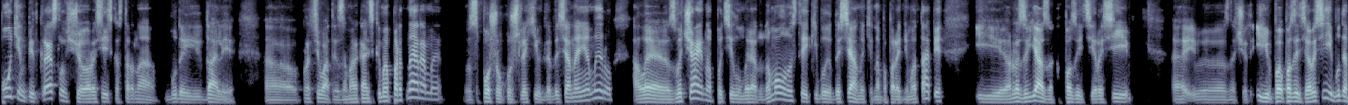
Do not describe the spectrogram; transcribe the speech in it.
Путін підкреслив, що російська сторона буде і далі е, працювати з американськими партнерами з пошуку шляхів для досягнення миру, але звичайно, по цілому ряду домовленостей, які були досягнуті на попередньому етапі, і розв'язок позиції Росії, е, е, значить, і по- позиція Росії буде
